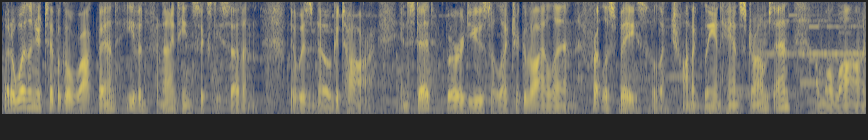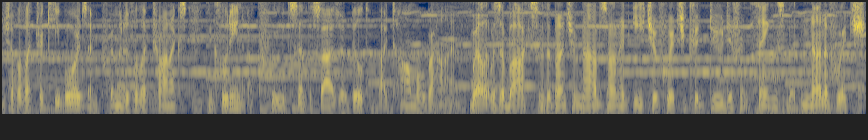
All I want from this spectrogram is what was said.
But it wasn't your typical rock band, even for 1967. There was no guitar. Instead, Byrd used electric violin, fretless bass, electronically enhanced drums, and a melange of electric keyboards and primitive electronics, including a crude synthesizer built by Tom Oberheim. Well, it was a box with a bunch of knobs on it, each of which could do different things, but none of which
